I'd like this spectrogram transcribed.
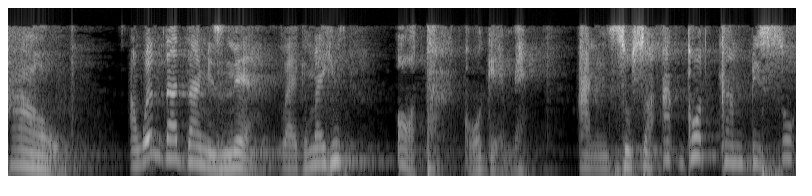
how. And when that time is near, like my making oh, altar, God gave me. And so, so and God can be so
